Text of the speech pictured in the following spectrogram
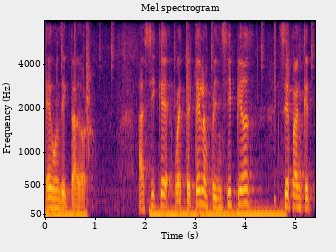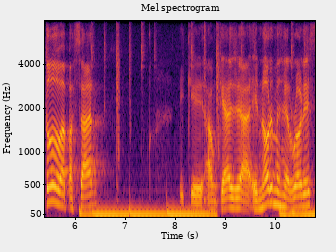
es un dictador. Así que respeté los principios, sepan que todo va a pasar y que aunque haya enormes errores,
